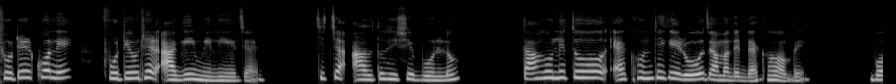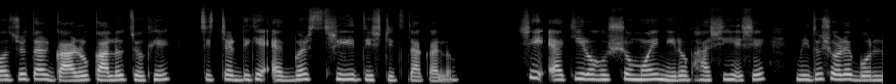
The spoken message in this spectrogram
ঠোঁটের কোণে ফুটে ওঠার আগেই মিলিয়ে যায়। চিচা আলতো হেসে বলল, তাহলে তো এখন থেকে রোজ আমাদের দেখা হবে। বজ্র তার গাঢ় কালো চোখে চিচ্চার দিকে একবার স্ত্রীর দৃষ্টিতে তাকালো। সেই একই রহস্যময় নীরব হাসি এসে মৃদুস্বরে বলল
